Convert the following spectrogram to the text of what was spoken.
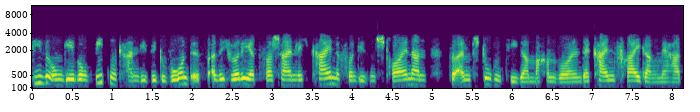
diese Umgebung bieten kann, die sie gewohnt ist. Also ich würde jetzt wahrscheinlich keine von diesen Streunern zu einem Stubentiger machen wollen, der keinen Freigang mehr hat,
